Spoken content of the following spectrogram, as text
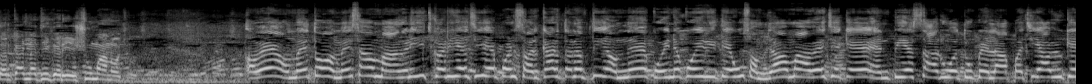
સરકાર નથી કરી. શું માનો છો? હવે અમે તો હંમેશા માંગણી જ કરીએ છીએ પણ સરકાર તરફથી અમને કોઈને કોઈ રીતે એવું સમજાવવામાં આવે છે કે એનપીએસ સારું હતું પહેલાં. પછી આવ્યું કે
